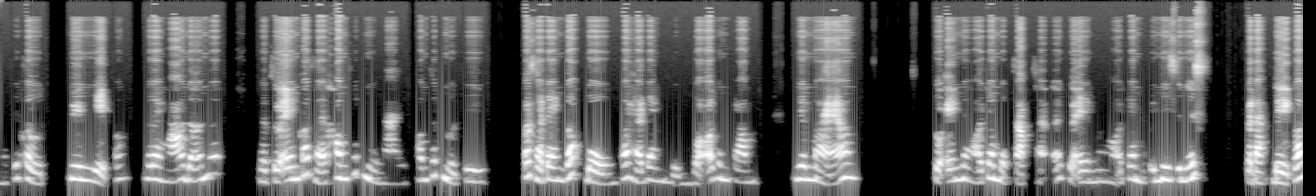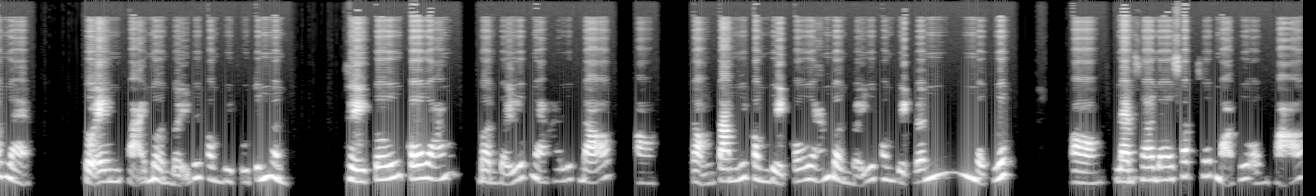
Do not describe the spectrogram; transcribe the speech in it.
mà cái từ chuyên nghiệp đó, nó đang nói đến đó là tụi em có thể không thích người này không thích người kia có thể đang rất buồn có thể đang vụn vỡ bên trong. Nhưng mà tụi em đang ở trong một tập thể tụi em đang ở trong một cái business. Và đặc biệt đó là tụi em phải bền bỉ với công việc của chính mình. Thì cứ cố gắng bền bỉ lúc nào hay lúc đó à, tận tâm với công việc cố gắng bền bỉ với công việc đến một lúc. Ờ, làm sao để sắp xếp mọi thứ ổn thỏa?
